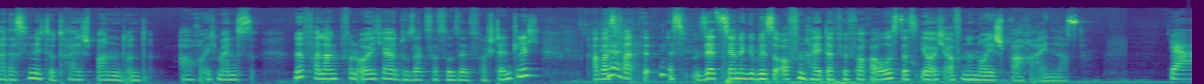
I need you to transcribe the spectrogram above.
Ah, das finde ich total spannend. Und auch, ich meine, es ne, verlangt von euch ja, du sagst das so selbstverständlich, aber es, es setzt ja eine gewisse Offenheit dafür voraus, dass ihr euch auf eine neue Sprache einlasst. Ja,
